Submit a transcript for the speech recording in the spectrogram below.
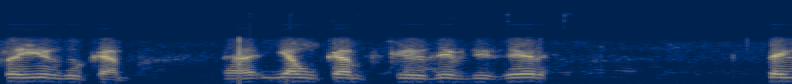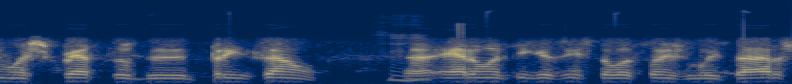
sair do campo. Uh, e é um campo que, devo dizer, tem um aspecto de prisão. Uh, eram antigas instalações militares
